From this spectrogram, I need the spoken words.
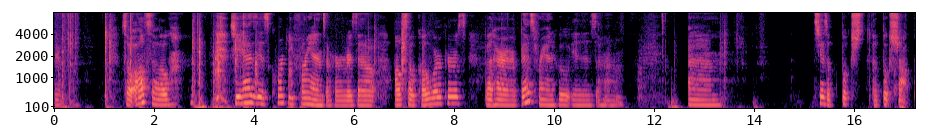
there we go. So also she has this quirky friends of hers that also co-workers but her best friend who is um, um, she has a book a bookshop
